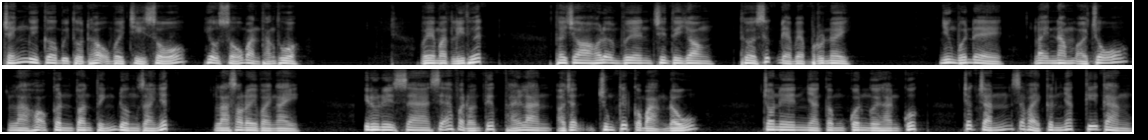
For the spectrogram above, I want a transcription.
tránh nguy cơ bị tụt hậu về chỉ số, hiệu số bàn thắng thua. Về mặt lý thuyết, thầy trò huấn luyện viên Shin Tae-yong thừa sức đè bẹp Brunei. Nhưng vấn đề lại nằm ở chỗ là họ cần toàn tính đường dài nhất là sau đây vài ngày Indonesia sẽ phải đón tiếp Thái Lan ở trận chung kết của bảng đấu. Cho nên nhà cầm quân người Hàn Quốc chắc chắn sẽ phải cân nhắc kỹ càng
